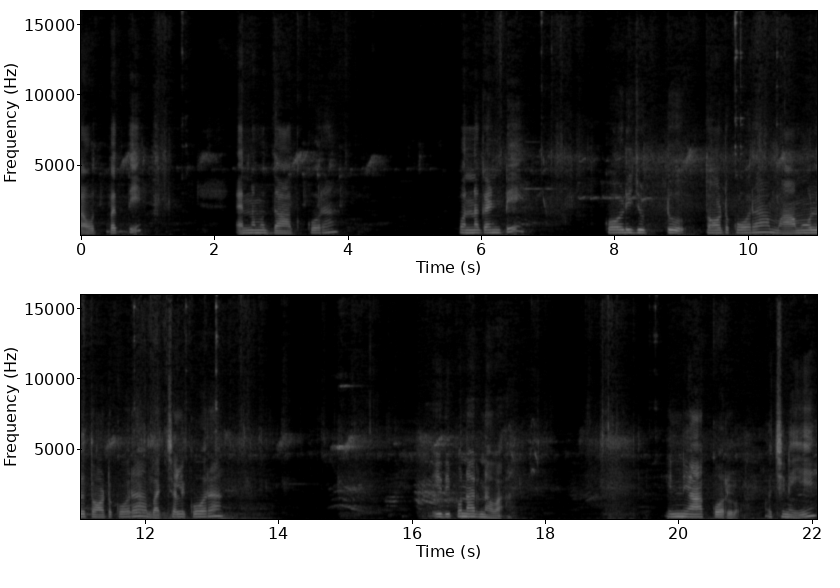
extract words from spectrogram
ఉత్పత్తి ఎన్నముద్ద ఆకుకూర పొన్నగంటి కోడి జుట్టు తోటకూర మామూలు తోటకూర బచ్చలి కూర. ఇది పునర్నవ. ఇన్ని ఆకుకూరలు వచ్చినాయి.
